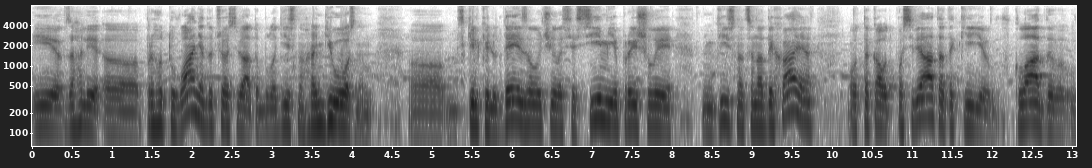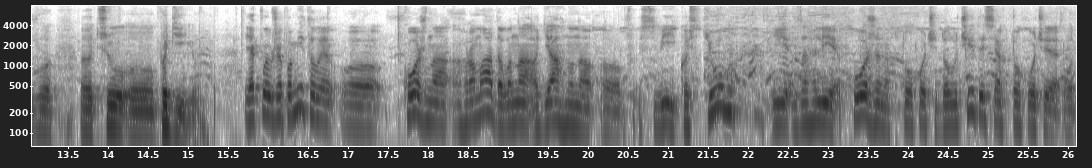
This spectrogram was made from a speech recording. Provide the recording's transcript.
І взагалі е, приготування до цього свята було дійсно грандіозним. Е, скільки людей залучилося, сім'ї прийшли. Дійсно, це надихає. От така от посвята, такий вклад в е, цю подію. Як ви вже помітили, кожна громада вона одягнена в свій костюм, і взагалі кожен, хто хоче долучитися, хто хоче от,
